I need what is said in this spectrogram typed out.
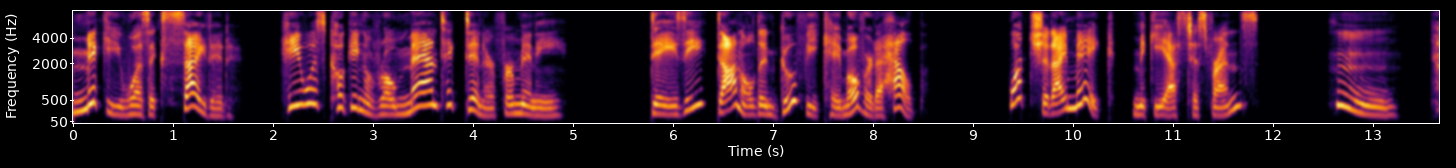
Mickey was excited. He was cooking a romantic dinner for Minnie. Daisy, Donald, and Goofy came over to help. What should I make? Mickey asked his friends. Hmm.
